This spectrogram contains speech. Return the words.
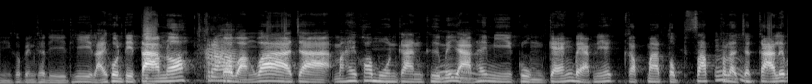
นี่ก็เป็นคดีที่หลายคนติดตามเนาะครับก็หวังว่าจะมาให้ข้อมูลกันคือไม่อยากให้มีกลุ่มแก๊งแบบนี้กลับมาตบทรัพย์ข้าราชการแล้ว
